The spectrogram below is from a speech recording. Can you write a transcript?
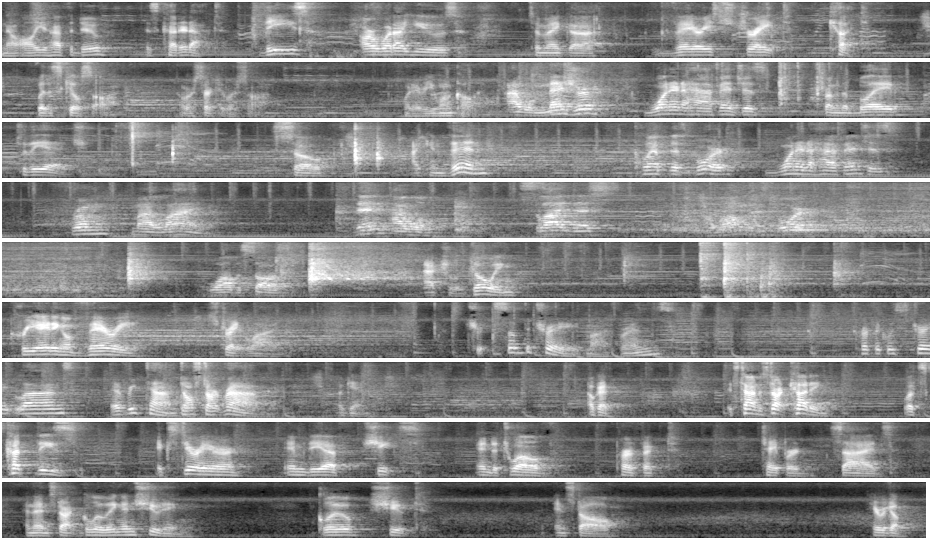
now all you have to do is cut it out. These are what I use to make a very straight cut with a skill saw or a circular saw, whatever you want to call it. I will measure one and a half inches from the blade to the edge. So I can then clamp this board one and a half inches from my line. Then I will slide this along this board while the saw is actually going, creating a very straight line. Tricks of the trade, my friends. Perfectly straight lines every time. Don't start round. Again. Okay. It's time to start cutting. Let's cut these exterior MDF sheets into 12 perfect tapered sides and then start gluing and shooting. Glue, shoot, install. Here we go.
